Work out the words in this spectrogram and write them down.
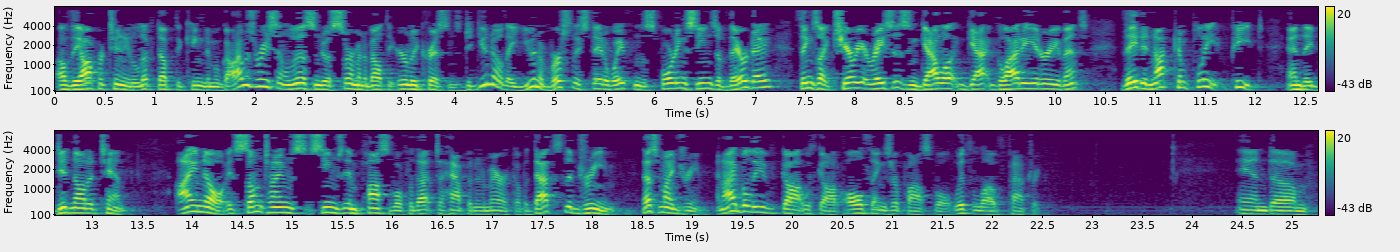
of the opportunity to lift up the kingdom of God. I was recently listening to a sermon about the early Christians. Did you know they universally stayed away from the sporting scenes of their day? Things like chariot races and gala gladiator events. They did not compete Pete, and they did not attend. I know it sometimes seems impossible for that to happen in America, but that's the dream. That's my dream. And I believe God, with God, all things are possible. With love, Patrick. And um,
